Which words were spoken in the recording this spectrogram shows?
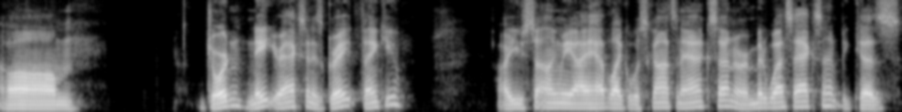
Um, Jordan, Nate, your accent is great. Thank you. Are you telling me I have like a Wisconsin accent or a Midwest accent? Because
